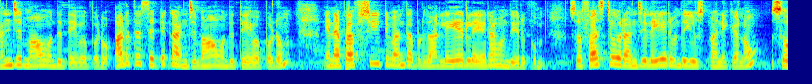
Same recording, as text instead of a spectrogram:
அஞ்சு மாவு வந்து தேவைப்படும். அடுத்த செட்டுக்கு அஞ்சு மாவு வந்து தேவைப்படும். ஏன்னா பஃப் ஷீட் வந்து அப்படி தான் லேயர் லேயராக வந்து இருக்கும். ஸோ ஃபர்ஸ்ட் ஒரு அஞ்சு லேயர் வந்து யூஸ் பண்ணிக்கணும். ஸோ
